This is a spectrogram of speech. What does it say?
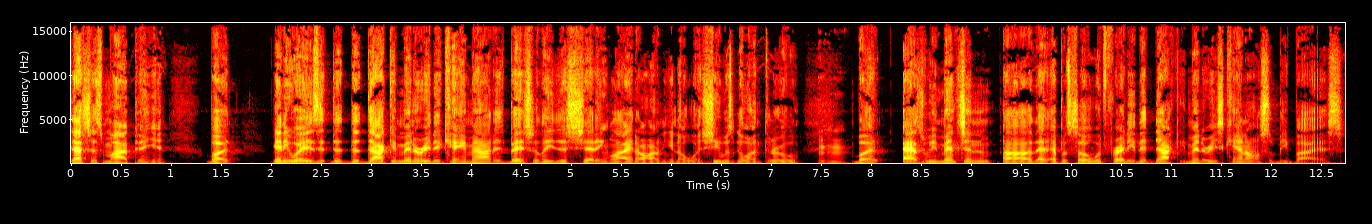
That's just my opinion. But anyways, the the documentary that came out is basically just shedding light on you know what she was going through. But as we mentioned uh, that episode with Freddie, the documentaries can also be biased.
